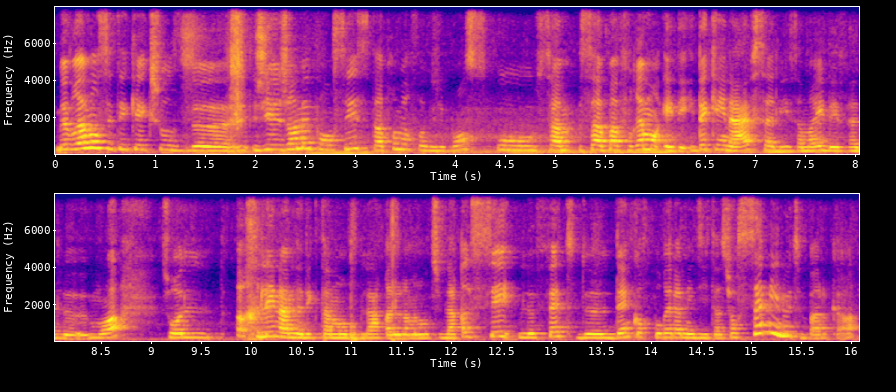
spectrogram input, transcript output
Mais vraiment, c'était quelque chose de. J'y ai jamais pensé. C'est la première fois que j'y pense. Où ça m'a vraiment aidé. Dès ça m'a aidé, fait le mois. C'est le fait d'incorporer la méditation, 5 minutes par cas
